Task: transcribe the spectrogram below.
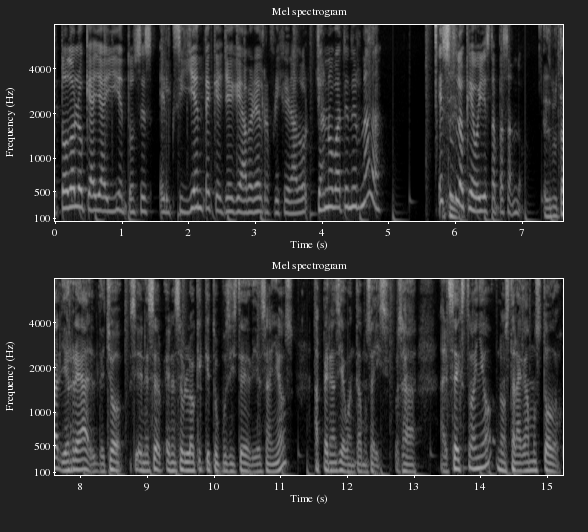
todo lo que hay ahí. Entonces, el siguiente que llegue a ver el refrigerador ya no va a tener nada. Eso sí. es lo que hoy está pasando. Es brutal y es real. De hecho, en ese, en ese bloque que tú pusiste de 10 años, apenas si aguantamos 6. O sea, al sexto año nos tragamos todo.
